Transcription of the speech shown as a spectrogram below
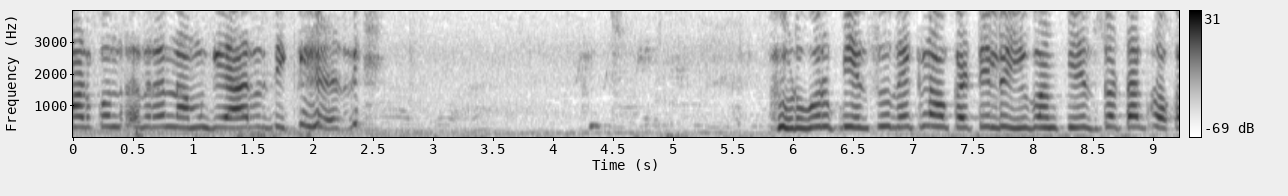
ಮಾಡ್ಕೊಂಡ್ರ ಅಂದ್ರೆ ನಮ್ಗೆ ಯಾರ ದಿಕ್ಕ ಹೇಳ್ರಿ? ಹುಡುಗರು ಪೀಸ್ ಸುದಕ್ಕೆ ನಾವು ಕಟ್ಟಿಲ್ರಿ. ಈಗ ಒಂದು ಪೀಸ್ ಕಟ್ಟಕ್ಕೆ ರೊಕ್ಕ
